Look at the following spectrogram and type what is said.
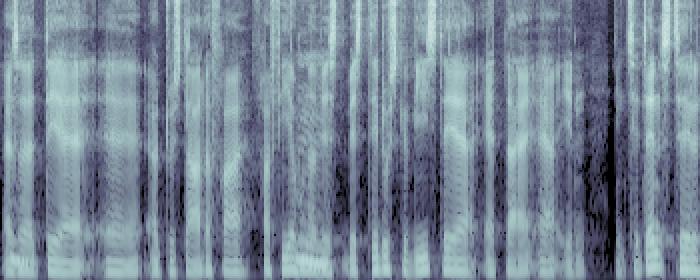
Altså, mm. det er, øh, at du starter fra, fra 400, mm. hvis, hvis det, du skal vise, det er, at der er en, en tendens til,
